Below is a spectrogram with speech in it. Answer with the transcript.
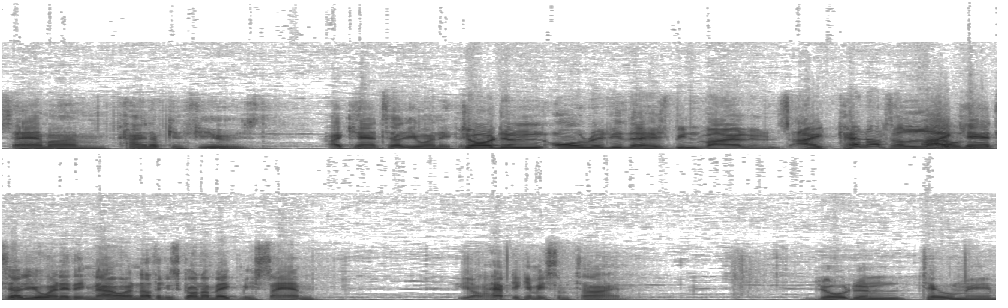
Sam, I'm kind of confused. I can't tell you anything. Jordan, already there has been violence. I cannot allow. I can't tell you anything now, and nothing's going to make me, Sam. You'll have to give me some time. Jordan, tell me,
